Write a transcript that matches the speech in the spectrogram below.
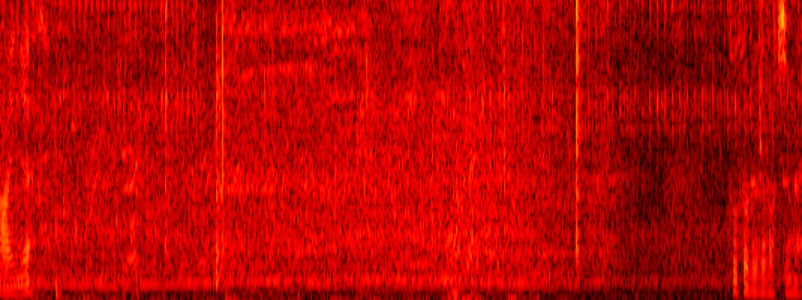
Fajnie. Okej. Tu sobie zobaczymy.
